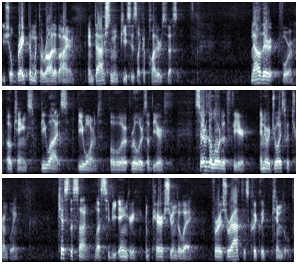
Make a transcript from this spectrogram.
You shall break them with a rod of iron, and dash them in pieces like a potter's vessel. Now, therefore, O kings, be wise, be warned, O rulers of the earth. Serve the Lord with fear, and rejoice with trembling. Kiss the Son, lest he be angry and perish you in the way, for his wrath is quickly kindled.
